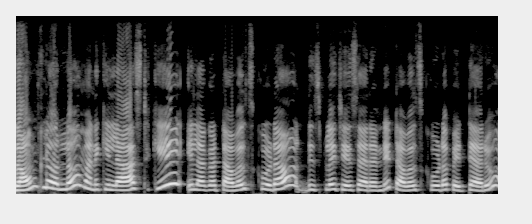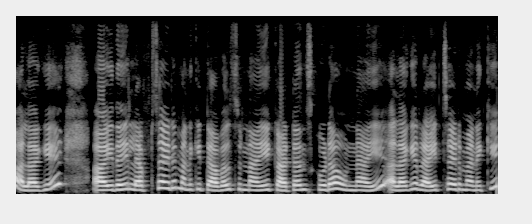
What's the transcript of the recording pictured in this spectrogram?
గ్రౌండ్ ఫ్లోర్లో మనకి లాస్ట్కి ఇలాగ టవల్స్ కూడా డిస్ప్లే చేశారండి. టవల్స్ కూడా పెట్టారు. అలాగే ఇది లెఫ్ట్ సైడ్ మనకి టవల్స్ ఉన్నాయి కర్టన్స్ కూడా ఉన్నాయి. అలాగే రైట్ సైడ్ మనకి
